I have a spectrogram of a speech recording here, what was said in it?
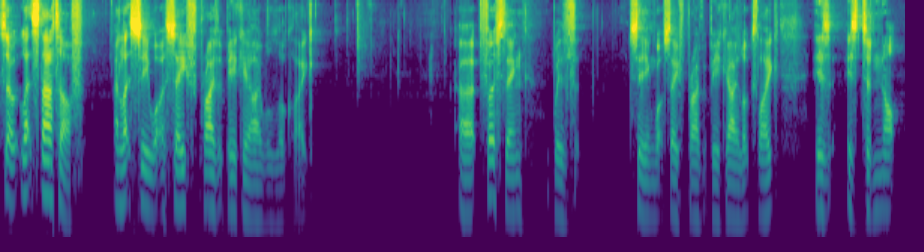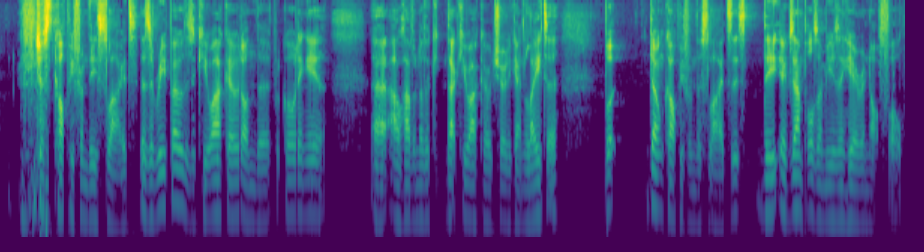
so let's start off and let's see what a safe private PKI will look like. Uh, first thing with seeing what safe private PKI looks like is is to not just copy from these slides. There's a repo, there's a QR code on the recording here. Uh, I'll have another that QR code showed again later, but don't copy from the slides. It's, the examples I'm using here are not full.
